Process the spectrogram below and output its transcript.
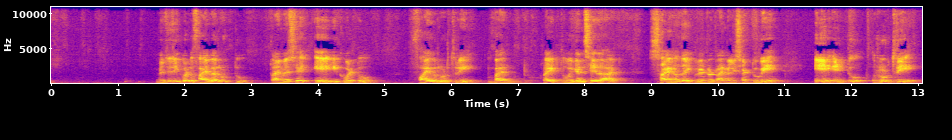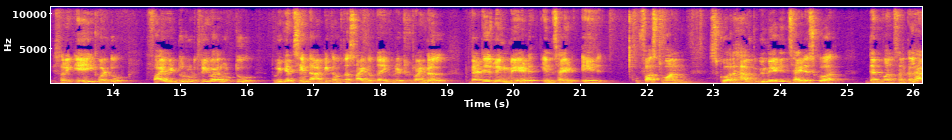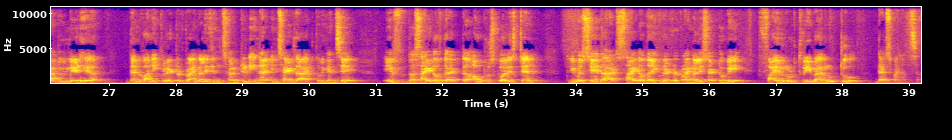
which is equal to 5 by root 2. So I may say A equal to 5 root 3 by root 2. Right. So we can say that side of the equilateral triangle is said to be A into root 3 sorry A equal to 5 into root 3 by root 2 so we can say that becomes the side of the equilateral triangle that is being made inside a. First one square have to be made inside a square then one circle have to be made here then one equilateral triangle is inserted in a, inside that. So we can say if the side of that uh, outer square is 10 so you may say that side of the equilateral triangle is said to be 5 root 3 by root 2 that's my answer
